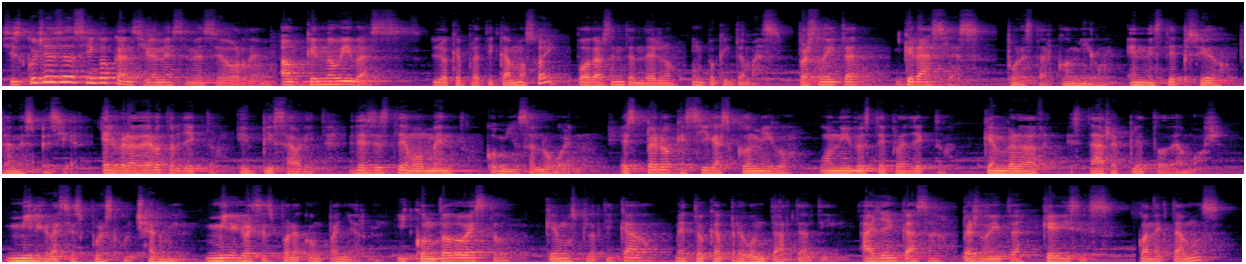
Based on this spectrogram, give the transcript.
Si escuchas esas cinco canciones en ese orden, aunque no vivas lo que platicamos hoy, podrás entenderlo un poquito más. Personita, gracias por estar conmigo en este episodio tan especial. El verdadero trayecto empieza ahorita. Desde este momento comienza lo bueno. Espero que sigas conmigo unido a este proyecto que en verdad está repleto de amor. Mil gracias por escucharme, mil gracias por acompañarme. Y con todo esto que hemos platicado, me toca preguntarte a ti, allá en casa, personita, ¿qué dices? ¿Conectamos?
